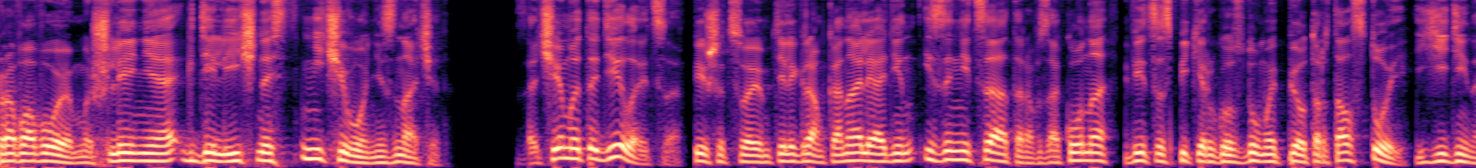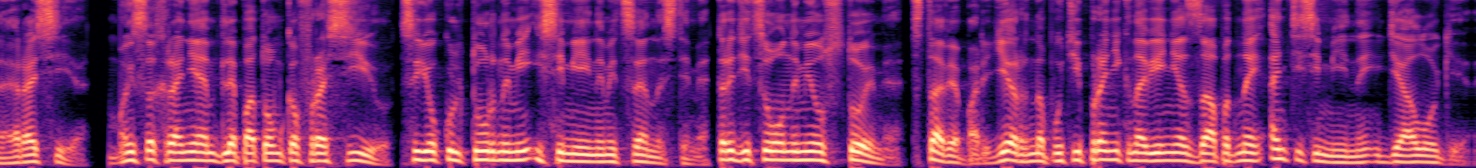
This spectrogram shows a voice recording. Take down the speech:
Правовое мышление, где личность ничего не значит. Зачем это делается, пишет в своем телеграм-канале один из инициаторов закона вице-спикер Госдумы Петр Толстой «Единая Россия». Мы сохраняем для потомков Россию с ее культурными и семейными ценностями, традиционными устоями, ставя барьер на пути проникновения западной антисемейной идеологии.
